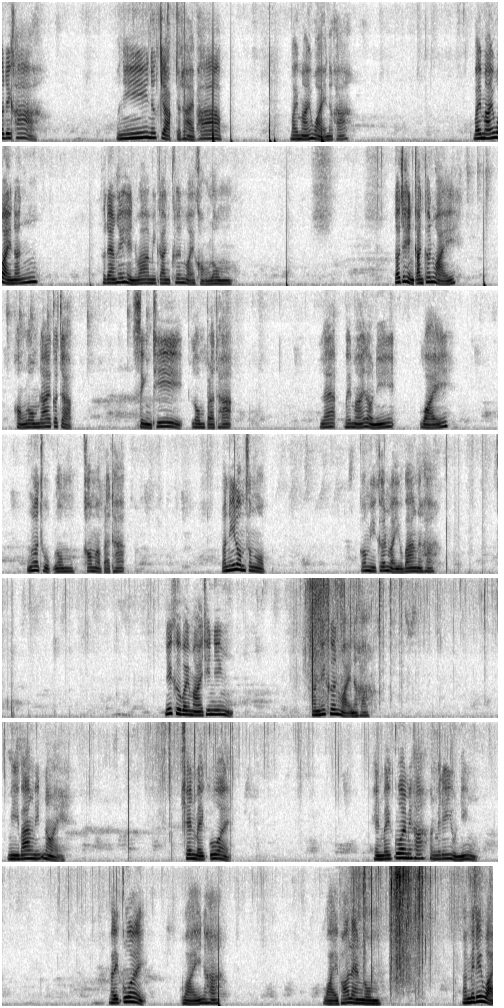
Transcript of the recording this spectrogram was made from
วัสดีค่ะ วันนี้นึกอยากจะถ่ายภาพ ใบไม้ไหวนะคะ ใบไม้ไหวนั้น แสดงให้เห็นว่ามีการเคลื่อนไหวของลม เราจะเห็นการเคลื่อนไหวของลมได้ก็จากสิ่งที่ลมประทะ และใบไม้เหล่านี้ไหว เมื่อถูกลมเข้ามาประทะ ตอนนี้ลมสงบ ก็มีเคลื่อนไหวอยู่บ้างนะคะ นี่คือใบไม้ที่นิ่ง มันไม่เคลื่อนไหวนะคะ มีบ้างนิดหน่อย เช่นใบกล้วย เห็นใบกล้วยไหมคะ มันไม่ได้อยู่นิ่ง ใบกล้วยไหวนะคะ ไหวเพราะแรงลม มันไม่ได้ไหว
